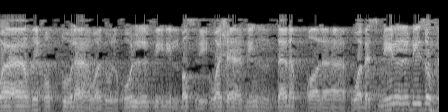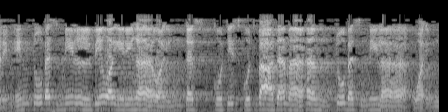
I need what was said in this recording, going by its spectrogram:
واضح الطلا وذو الخلف للبصر وشام تنقلا. وبسمل بزهر إن تبسمل بغيرها وإن تسمل اسكت اسكت بعدما أن تبسملا وإن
